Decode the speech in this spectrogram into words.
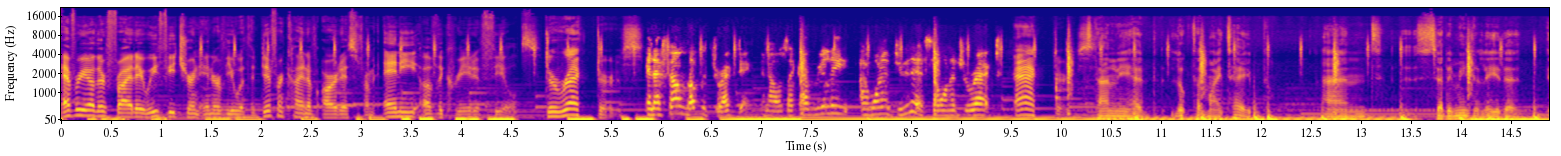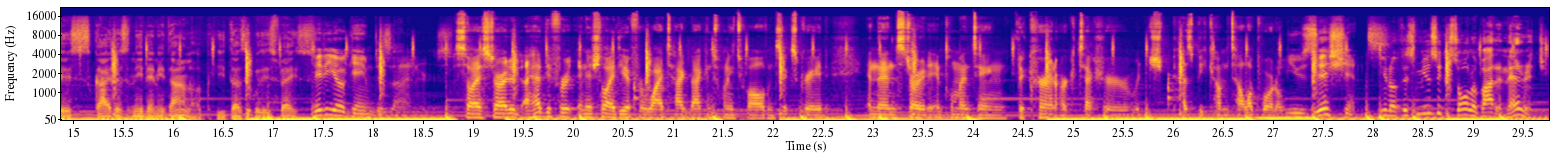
Every other Friday, we feature an interview with a different kind of artist from any of the creative fields. Directors, and I fell in love with directing. And I was like, I really, I want to do this. I want to direct. actors, Stanley had looked at my tape and said immediately that this guy doesn't need any dialogue. He does it with his face. video game designers, So I started, I had the fir- initial idea for YTAG back in 2012 in sixth grade, and then started implementing the current architecture, which has become Teleportal. musicians, You know, this music is all about an energy,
